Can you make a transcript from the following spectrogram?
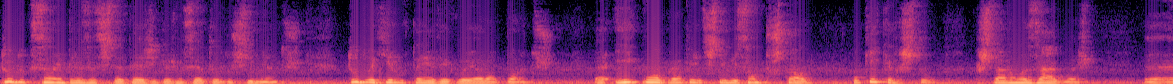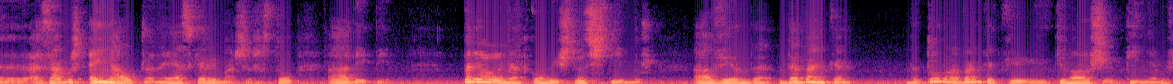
tudo o que são empresas estratégicas no setor dos cimentos, tudo aquilo que tem a ver com aeroportos uh, e com a própria distribuição postal. O que é que restou? Restaram as águas, as águas em alta, nem é sequer em baixa, restou a ADP. Paralelamente com isto, assistimos à venda da banca de toda a banca que, que nós tínhamos,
